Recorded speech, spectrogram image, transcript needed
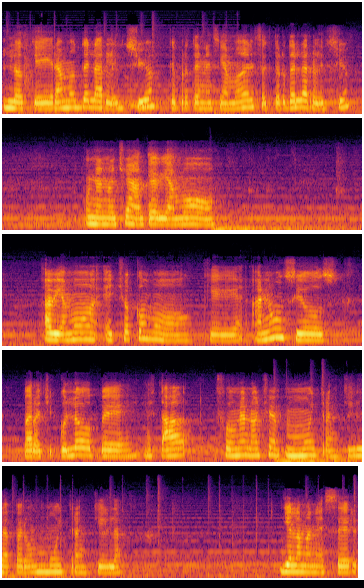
Los que éramos de la religión, que pertenecíamos del sector de la religión, una noche antes habíamos habíamos hecho como que anuncios para Chico López, estaba fue una noche muy tranquila, pero muy tranquila. Y al amanecer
